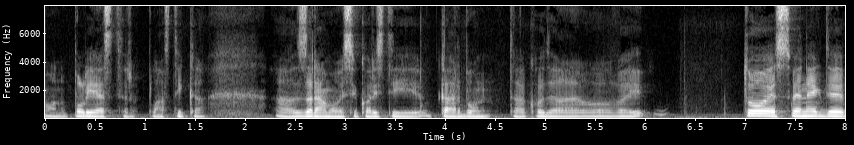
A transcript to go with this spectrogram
ono, polijester, plastika, za ramove se koristi karbon, tako da ovaj, to je sve negde,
